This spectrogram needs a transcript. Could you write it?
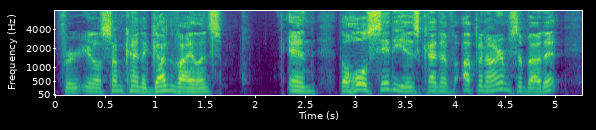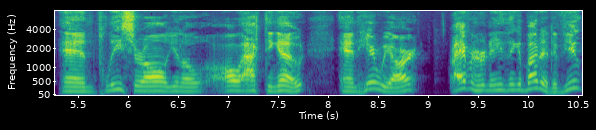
for, you know, some kind of gun violence. And the whole city is kind of up in arms about it. And police are all, you know, all acting out. And here we are. I haven't heard anything about it. Have you?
